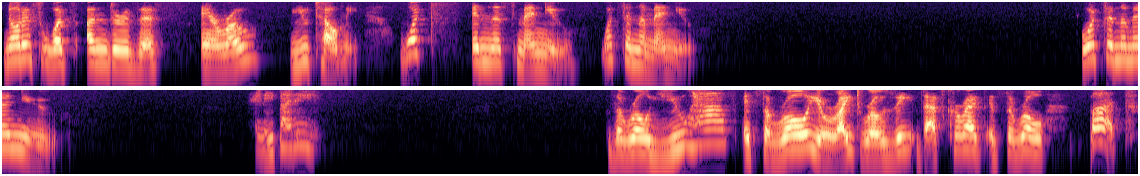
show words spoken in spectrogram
Notice what's under this arrow. You tell me. What's in this menu? What's in the menu? What's in the menu? Anybody? The role you have? It's the role, you're right, Rosie. That's correct. It's the role. But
